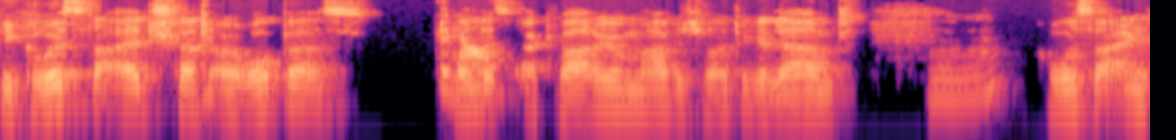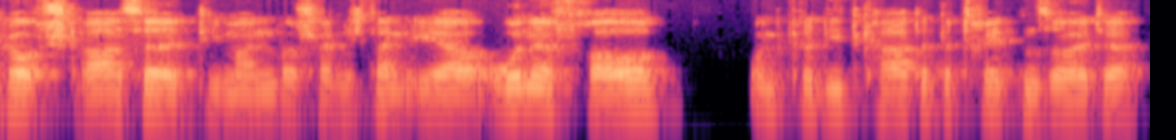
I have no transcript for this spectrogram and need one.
Die größte Altstadt Europas. Genau. Tolles Aquarium habe ich heute gelernt. Mhm. Große Einkaufsstraße, die man wahrscheinlich dann eher ohne Frau und Kreditkarte betreten sollte.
